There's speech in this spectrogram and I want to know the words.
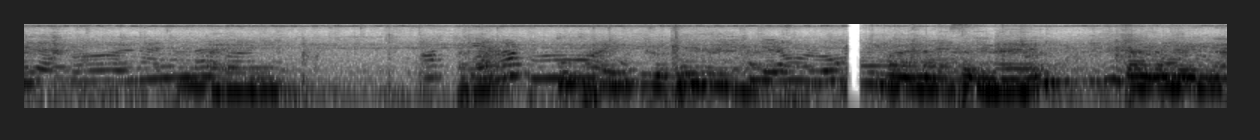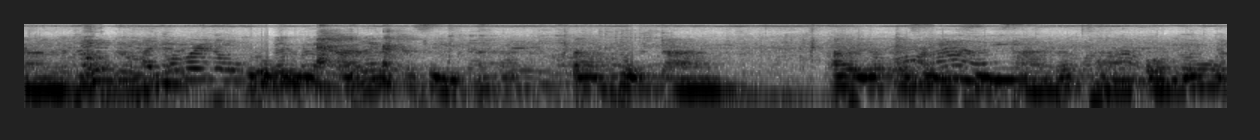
ี่ได้ สอนให้ลูกเป็นแต่ว่าทุกครั้งที่เราพูดให้มานำเสนอการดำเนินงานของโรงเรียนอารยเกษตรนะคะตามโครงการอารยเกษตรสื่อสารรักษาต่อยอด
